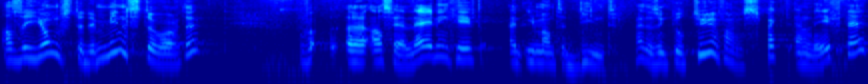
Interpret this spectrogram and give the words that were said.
als de jongste, de minste worden, eh, als hij leiding geeft en iemand dient. Dat is een cultuur van respect en leeftijd.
